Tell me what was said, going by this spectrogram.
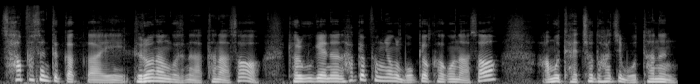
4% 가까이 늘어난 것으로 나타나서 결국에는 학교 폭력을 목격하고 나서 아무 대처도 하지 못하는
